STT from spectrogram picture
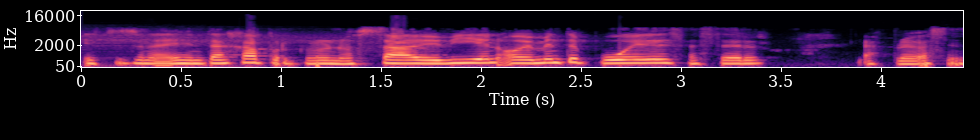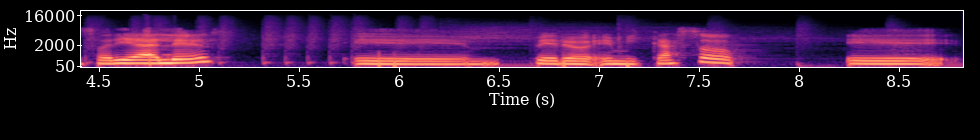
esto es una desventaja porque uno no sabe bien. Obviamente puedes hacer las pruebas sensoriales, eh, pero en mi caso eh,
